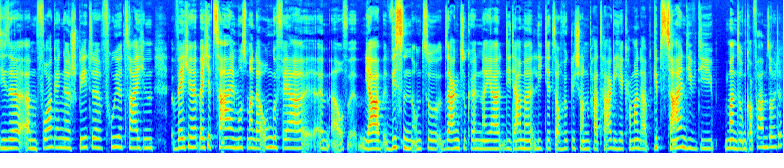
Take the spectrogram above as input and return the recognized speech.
Diese ähm, Vorgänge, späte, frühe Zeichen, welche, welche Zahlen muss man da ungefähr ähm, auf, ja, wissen, um zu sagen zu können, naja, die Dame liegt jetzt auch wirklich schon ein paar Tage hier. Kann man da, gibt es Zahlen, die, die man so im Kopf haben sollte?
